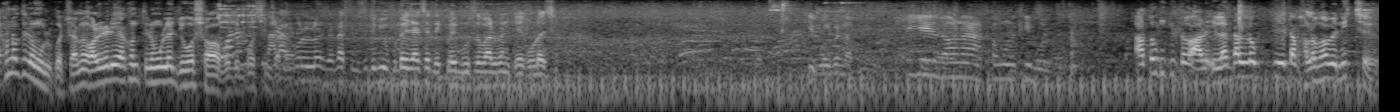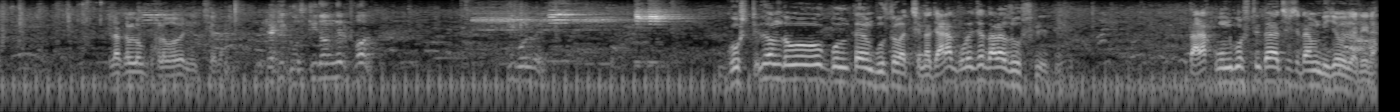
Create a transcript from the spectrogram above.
এখনও তৃণমূল করছে। আমি অলরেডি এখন তৃণমূলের যুব সভাপতি। পশ্চিম করল সেটা সিসিটিভি ফুটেজ আছে দেখলেই বুঝতে পারবেন কে করেছে। এই যে ধরনের আক্রমণ কি বলব? আতঙ্কিত আর এলাকার লোক কি এটা ভালোভাবে নিচ্ছে? এলাকার লোক ভালোভাবে নিচ্ছে না। এটা কি গোষ্ঠীদ্বন্দ্বের ফল? কি বলবেন? গোষ্ঠীদ্বন্দ্ব বলতে আমি বুঝতে পারছি না। যারা করেছে তারা দুষ্কৃতি। তারা কোন গোষ্ঠীতে আছে সেটা আমি নিজেও জানি না।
